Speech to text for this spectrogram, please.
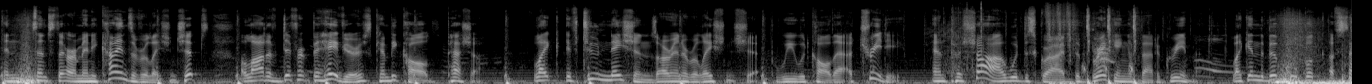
and since there are many kinds of relationships, a lot of different behaviors can be called Pesha. Like if two nations are in a relationship, we would call that a treaty, and Pasha would describe the breaking of that agreement. Like in the biblical book of 2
